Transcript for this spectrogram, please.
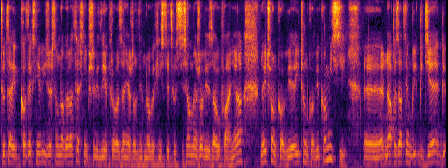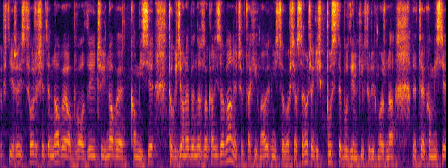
tutaj kodeks, nie, i zresztą nowela też nie przewiduje prowadzenia żadnych nowych instytucji. Są mężowie zaufania, no i członkowie, i członkowie komisji. E, no a poza tym, gdzie, jeżeli stworzy się te nowe obwody, czyli nowe komisje, to gdzie one będą zlokalizowane? Czy w takich małych miejscowościach stoją, czy jakieś puste budynki, w których można te komisje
